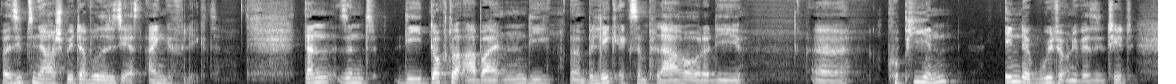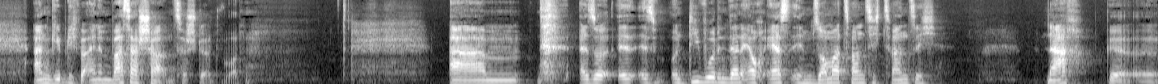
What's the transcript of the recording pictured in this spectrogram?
Weil 17 Jahre später wurde sie erst eingepflegt. Dann sind die Doktorarbeiten, die äh, Belegexemplare oder die äh, Kopien in der Goethe-Universität angeblich bei einem Wasserschaden zerstört worden. Ähm, also es, und die wurden dann auch erst im Sommer 2020 nach, äh,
